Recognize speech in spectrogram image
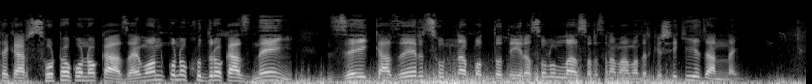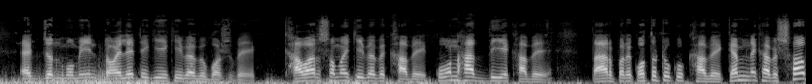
থেকে আর ছোট কোনো কাজ, এমন কোনো ক্ষুদ্র কাজ নেই যেই কাজের সুন্না পদ্ধতি রসুল্লাহ সাল্লাম আমাদেরকে শিখিয়ে যান নাই, একজন মুমিন টয়লেটে গিয়ে কীভাবে বসবে, খাওয়ার সময় কীভাবে খাবে, কোন হাত দিয়ে খাবে, তারপরে কতটুকু খাবে, কেমনে খাবে, সব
